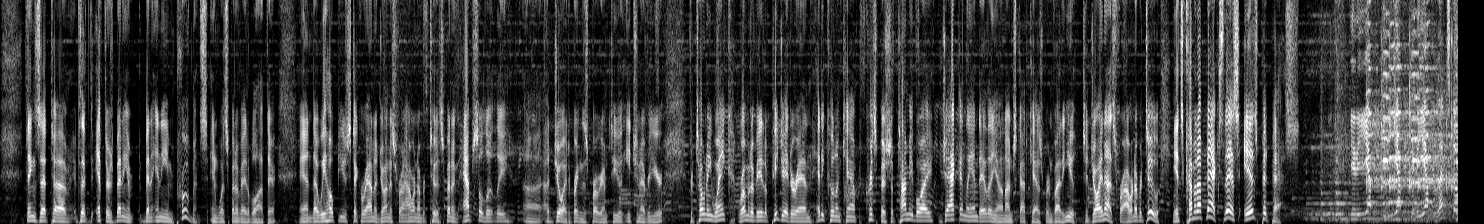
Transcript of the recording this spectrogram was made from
things that, uh, if, if there's been any, been any improvements in what's been available out there. And uh, we hope you stick around and join us for hour number two. It's been an absolutely uh, a joy to bring this program to you each and every year. For Tony Wink, Roman Avila, PJ Duran, Eddie Kuhlenkamp, Chris Bishop, Tommy Boy, Jack, and Leon De Leon, I'm Scott Casper inviting you to join us for hour number two. It's coming up next. This is Pit Pass. Giddy up, giddy up, giddy up, let's go.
